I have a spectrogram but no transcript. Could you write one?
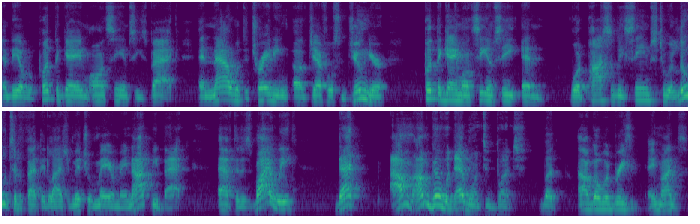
and be able to put the game on CMC's back, and now with the trading of Jeff Wilson Jr., put the game on CMC and what possibly seems to allude to the fact that Elijah Mitchell may or may not be back after this bye week. That I'm I'm good with that one two bunch, but I'll go with Breezy A minus.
